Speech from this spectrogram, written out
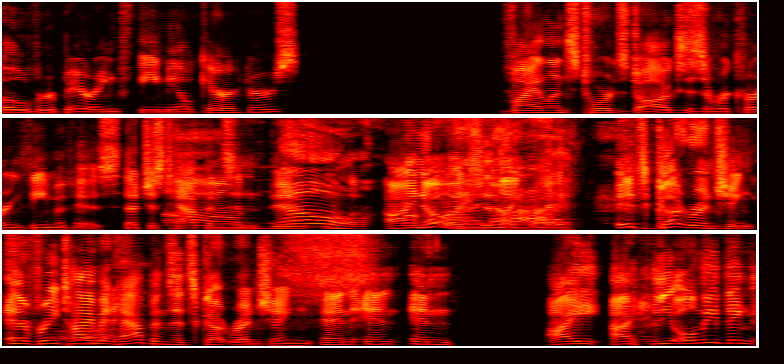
overbearing female characters violence towards dogs is a recurring theme of his that just happens Oh, in in- no. i know Oh, it's I know, like right? it's gut wrenching every time it Oh. happens. It's gut wrenching, and and and I I the only thing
